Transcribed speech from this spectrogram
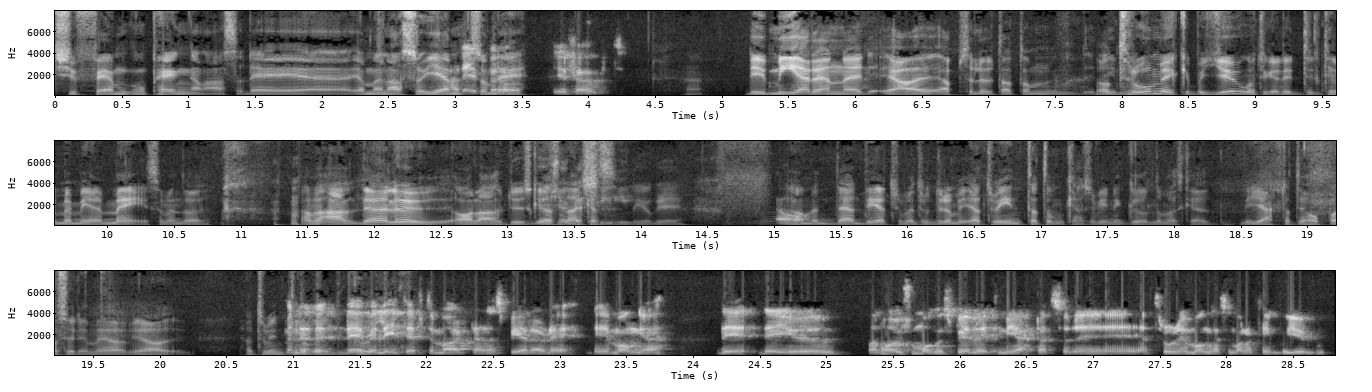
25 gånger pengarna alltså. Det är, jag menar så Ja, jämnt det, är som det är. det är för högt. Det är mer än, eh, ja absolut att de... De tror mycket på Djurgården tycker jag. Det är till, till och med mer än mig som ändå... Ja, men all, det, eller hur Arla? Du ska ju käka chili och grejer. Ja, Ja. men det, det tror jag. Jag tror, inte jag tror inte att de kanske vinner guld om jag ska... Med hjärtat, jag hoppas ju det, men jag, jag, jag tror inte Men det, de det, det är väl lite efter marknaden spelar. Det, det är många... Det, det är ju, man har ju förmåga att spela lite med hjärtat, så det, jag tror det är många som har lagt in på Djurgården.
